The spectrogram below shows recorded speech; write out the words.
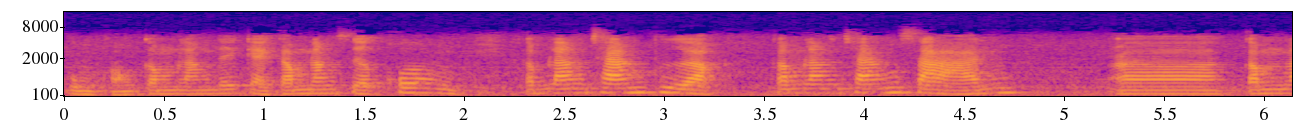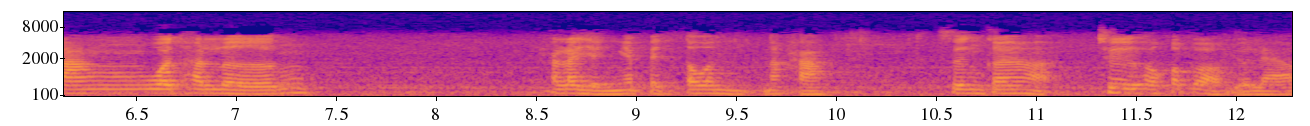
กลุ่มของกำลังได้แก่กำลังเสือโค้งกำลังช้างเผือก กำลังช้างสารกำลังวัวทะเลิง อะไรอย่างเงี้ยเป็นต้นนะคะ ซึ่งก็ชื่อเขาก็บอกอยู่แล้ว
